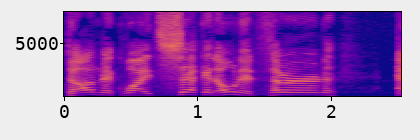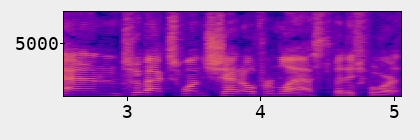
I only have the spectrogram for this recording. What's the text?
Don McWhite second, own it third, and two max one shadow from last, finish fourth.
